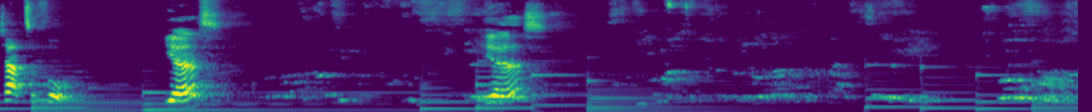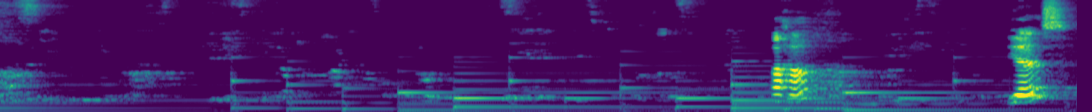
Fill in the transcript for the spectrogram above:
Chapter 4. Yes? Yes? Uh huh. Yes?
